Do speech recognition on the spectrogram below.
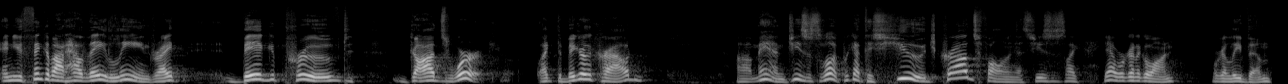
and you think about how they leaned, right? Big proved God's work. Like the bigger the crowd, uh, man, Jesus, look, we got these huge crowds following us. Jesus is like, yeah, we're going to go on. We're going to leave them.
